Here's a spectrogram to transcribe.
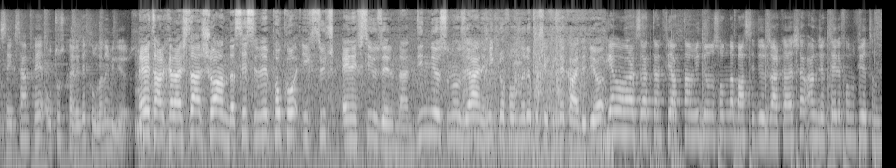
1080p 30 karede kullanabiliyoruz. Evet arkadaşlar şu anda sesimi Poco X3 NFC üzerinden dinliyorsunuz. Yani mikrofonları bu şekilde kaydediyor. Genel olarak zaten fiyattan videonun sonunda bahsediyoruz arkadaşlar. Ancak telefonun fiyatını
